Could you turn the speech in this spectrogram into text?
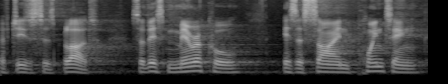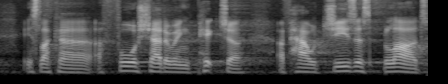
of Jesus' blood. So this miracle is a sign pointing, it's like a, a foreshadowing picture of how Jesus' blood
